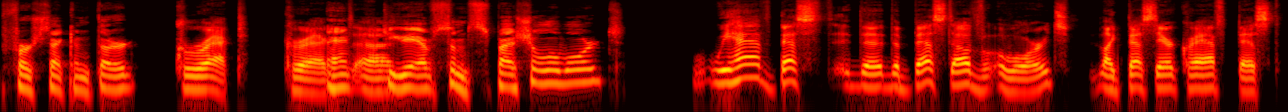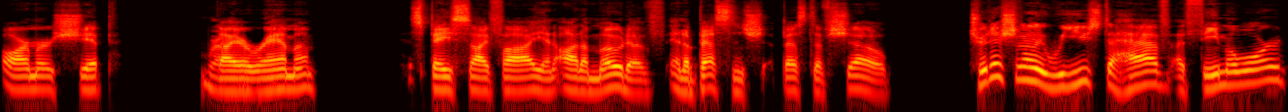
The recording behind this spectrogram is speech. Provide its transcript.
first, second, third. Correct. Correct. And uh, do you have some special awards? We have best the the best of awards like best aircraft, best armor, ship, right. diorama, space sci-fi, and automotive, and a best in sh- best of show. Traditionally, we used to have a theme award,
